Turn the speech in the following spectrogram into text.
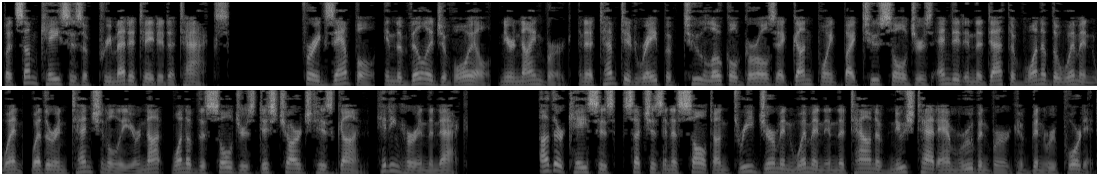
but some cases of premeditated attacks. For example, in the village of Oyle, near Nienburg, an attempted rape of two local girls at gunpoint by two soldiers ended in the death of one of the women when, whether intentionally or not, one of the soldiers discharged his gun, hitting her in the neck. Other cases, such as an assault on three German women in the town of Neustadt am Rübenberge have been reported.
